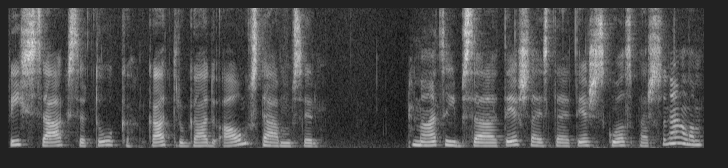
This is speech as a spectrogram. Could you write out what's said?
viss sākas ar to, ka katru gadu augustā mums ir mācības tiešsaistē tieši skolas personālam.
